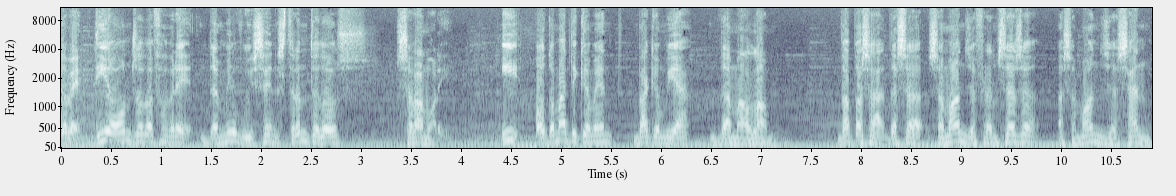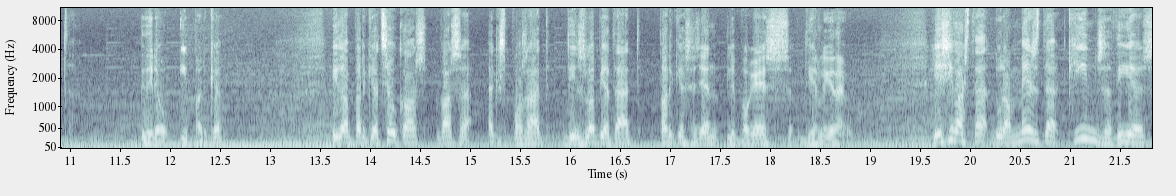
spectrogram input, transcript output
De bé, dia 11 de febrer de 1832 se va morir i automàticament va canviar de malnom. Va passar de ser la monja francesa a la monja santa. I direu, i per què? I doncs perquè el seu cos va ser exposat dins la pietat perquè la gent li pogués dir-li adeu. I així va estar durant més de 15 dies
